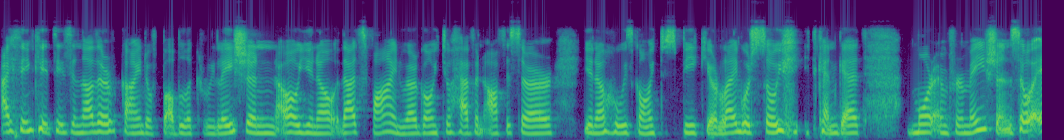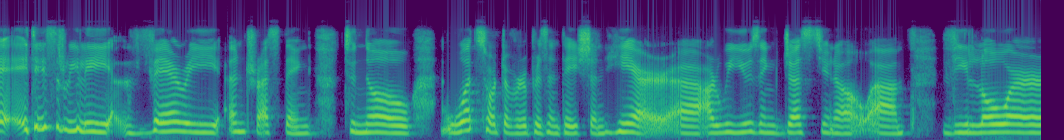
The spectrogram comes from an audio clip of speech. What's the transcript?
I think it is another kind of public relation. Oh, you know, that's fine. We are going to have an officer, you know, who is going to speak your language so it can get more information. So it, it is really very interesting to know what sort of representation here. Uh, are we using just, you know, um, the lower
